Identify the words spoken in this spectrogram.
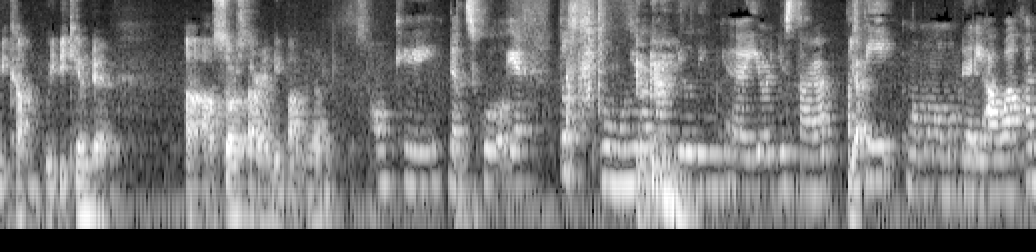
become we became their uh, outsourced R&D partner. Gitu. Oke, that's cool ya. Terus ngomongin tentang building uh, your new startup, pasti ngomong-ngomong dari awal kan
